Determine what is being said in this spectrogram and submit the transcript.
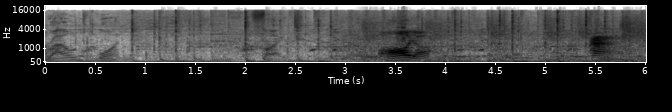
Round one. Fight. 어야 앙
